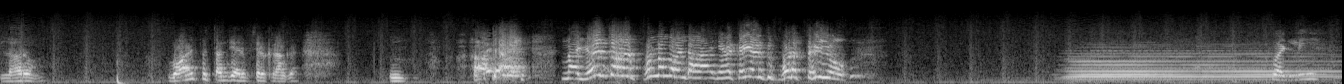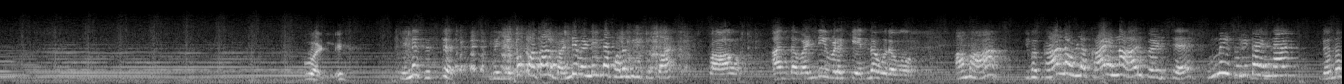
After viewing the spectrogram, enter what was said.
எல்லாரும் வாழ்த்து தந்தி அனுப்பிச்சிருக்கிறாங்க நான் எழுத்தாளர் பொண்ண வேண்டாம் எனக்கு கையெழுத்து போட தெரியும். வள்ளி. வள்ளி. என்ன சிஸ்டர் இவ எப்ப பார்த்தாலும் வள்ளி வள்ளின்னா குழம்பிட்டு இருக்கா? பாவம் அந்த வள்ளி இவளுக்கு என்ன உறவோ? ஆமா இவ கால்ல உள்ள காயெல்லாம் ஆறி போயிடுச்சு. உண்மையை சொல்லிட்டா என்ன?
